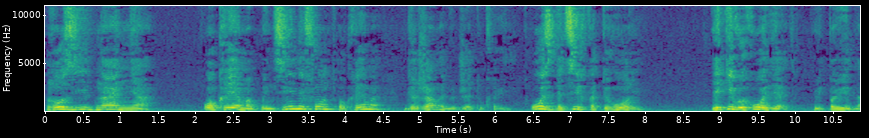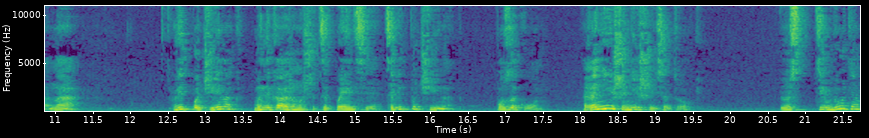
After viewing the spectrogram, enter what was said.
роз'єднання окремо пенсійний фонд, окремо державний бюджет України. Ось для цих категорій, які виходять відповідно на відпочинок. Ми не кажемо, що це пенсія, це відпочинок по закону. Раніше, ніж 60 років. І ось цим людям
